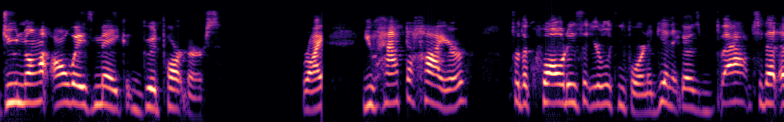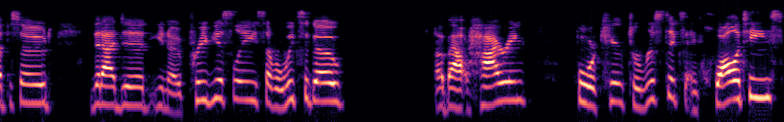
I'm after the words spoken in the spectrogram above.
do not always make good partners right? You have to hire for the qualities that you're looking for. And again it goes back to that episode that i did you know previously several weeks ago about hiring for characteristics and qualities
